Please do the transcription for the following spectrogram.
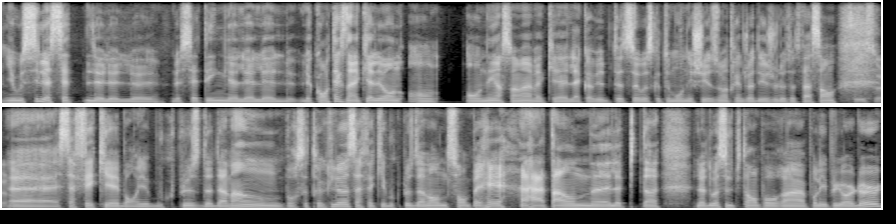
Il y a aussi le, set, le, le, le, le setting, le, le, le, le contexte dans lequel on, on, on est en ce moment avec euh, la COVID tout ça, où est-ce que tout le monde est chez eux en train de jouer à des jeux de toute façon. Sûr. Euh, ça fait que, bon, il y a beaucoup plus de demandes pour ce truc-là. Ça fait qu'il y a beaucoup plus de monde qui sont prêts à attendre euh, le, piton- le doigt sur le piton pour, pour les pre-orders.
